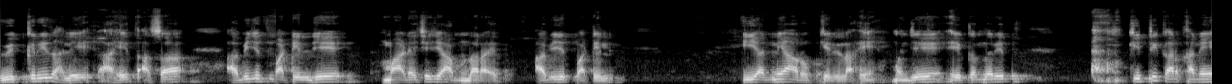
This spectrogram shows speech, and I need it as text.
विक्री झाले आहेत असा अभिजित पाटील जे माड्याचे जे आमदार आहेत अभिजित पाटील यांनी आरोप केलेला आहे. म्हणजे एकंदरीत किती कारखाने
